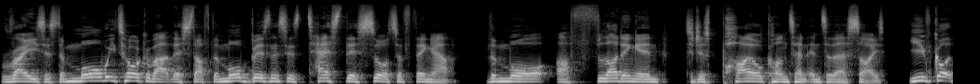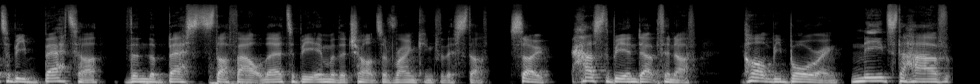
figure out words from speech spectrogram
raises, the more we talk about this stuff, the more businesses test this sort of thing out, the more are flooding in to just pile content into their site. You've got to be better than the best stuff out there to be in with a chance of ranking for this stuff. So, has to be in depth enough. Can't be boring. Needs to have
